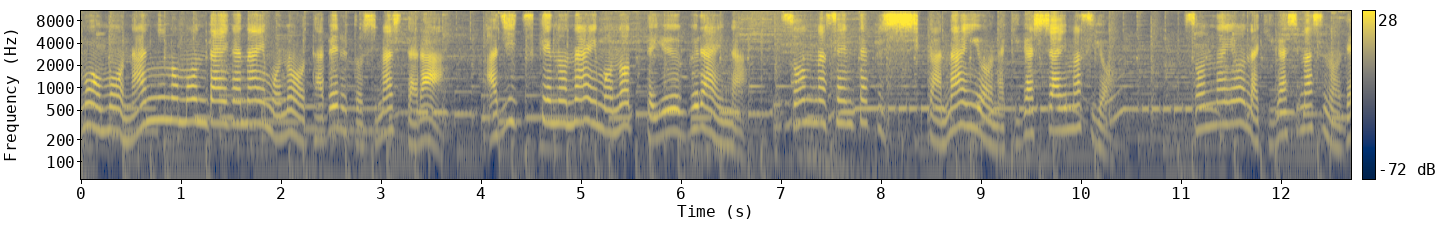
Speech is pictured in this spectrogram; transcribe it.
もうもう何にも問題がないものを食べるとしましたら味付けのないものっていうぐらいなそんな選択肢しかないような気がしちゃいますよ。そんなような気がしますので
